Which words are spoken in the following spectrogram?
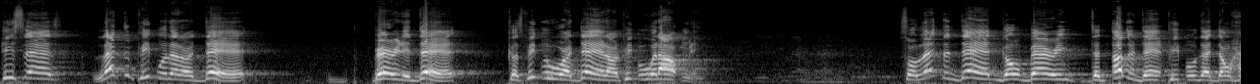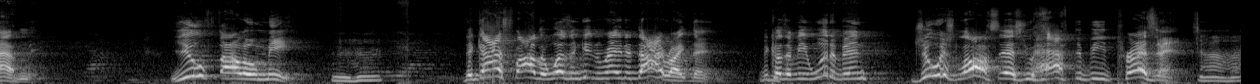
He says, let the people that are dead bury the dead, because people who are dead are people without me. So let the dead go bury the other dead people that don't have me. You follow me. Mm-hmm. The guy's father wasn't getting ready to die right then. Because if he would have been, Jewish law says you have to be present uh-huh.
